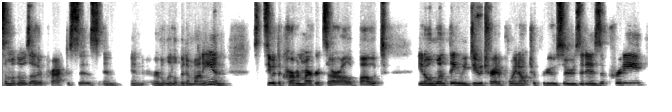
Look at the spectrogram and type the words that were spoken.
some of those other practices and, and earn a little bit of money and see what the carbon markets are all about. You know, one thing we do try to point out to producers, it is a pretty,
